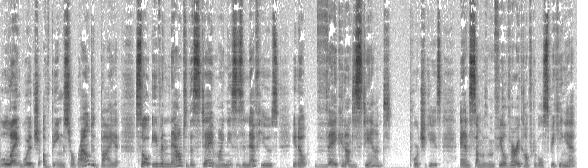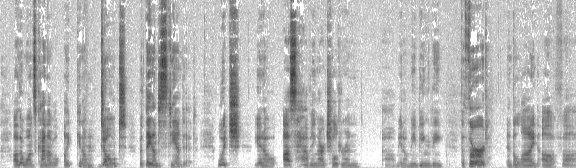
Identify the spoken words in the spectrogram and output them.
language of being surrounded by it. So even now to this day, my nieces and nephews, you know, they can understand Portuguese. And some of them feel very comfortable speaking it. Other ones kind of like, you know, don't, but they understand it. Which, you know, us having our children, um, you know, me being the, the third in the line of uh,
